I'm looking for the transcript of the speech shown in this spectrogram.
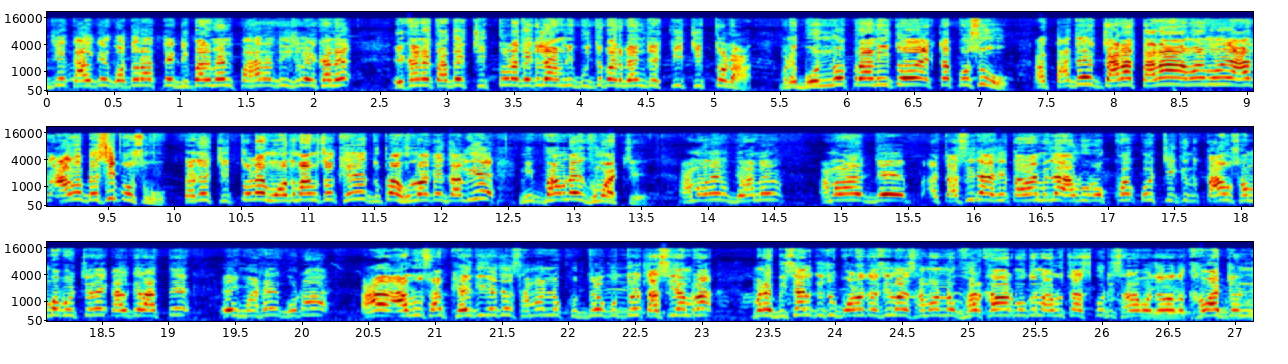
যে কালকে গত রাত্রে ডিপার্টমেন্ট পাহারা দিয়েছিল এখানে এখানে তাদের চিত্তটা দেখলে আপনি বুঝতে পারবেন যে কি চিত্তটা। মানে বন্যপ্রাণী তো একটা পশু, আর তাদের যারা, তারা আমার মনে হয় আ- আরও বেশি পশু, তাদের চিত্তটা মদ, মাংস খেয়ে দুটো হুলাকে জ্বালিয়ে নির্ভাবনায় ঘুমাচ্ছে। আমাদের গ্রামের, আমরা যে চাষিরা আছে, তারা মিলে আলু রক্ষা করছি, কিন্তু তাও সম্ভব হচ্ছে না। কালকে রাতে এই মাঠে গোটা আলু সব খেয়ে দিয়ে গেছে, সামান্য ক্ষুদ্র ক্ষুদ্র চাষি আমরা। মানে বিশাল কিছু বড় চাষি নয় সামান্য ঘর খাওয়ার মতন আলু চাষ করি সারা বছর খাওয়ার জন্য।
